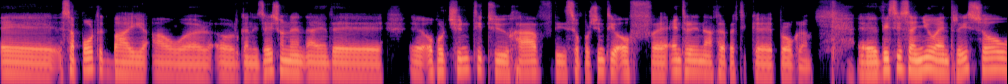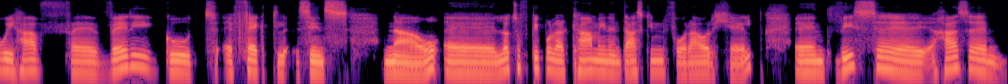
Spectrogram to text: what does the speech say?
uh, supported by our organization and uh, the uh, opportunity to have this opportunity of uh, entering a therapeutic program. this is a new entry, so we have a very good effect since now uh, lots of people are coming and asking for our help and this uh, has um,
